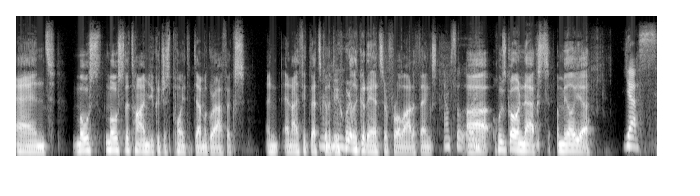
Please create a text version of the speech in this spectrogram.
And most, most of the time you could just point to demographics. And, and I think that's going to be a really good answer for a lot of things. Mm-hmm. Absolutely. Uh, who's going next? Amelia. yes,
